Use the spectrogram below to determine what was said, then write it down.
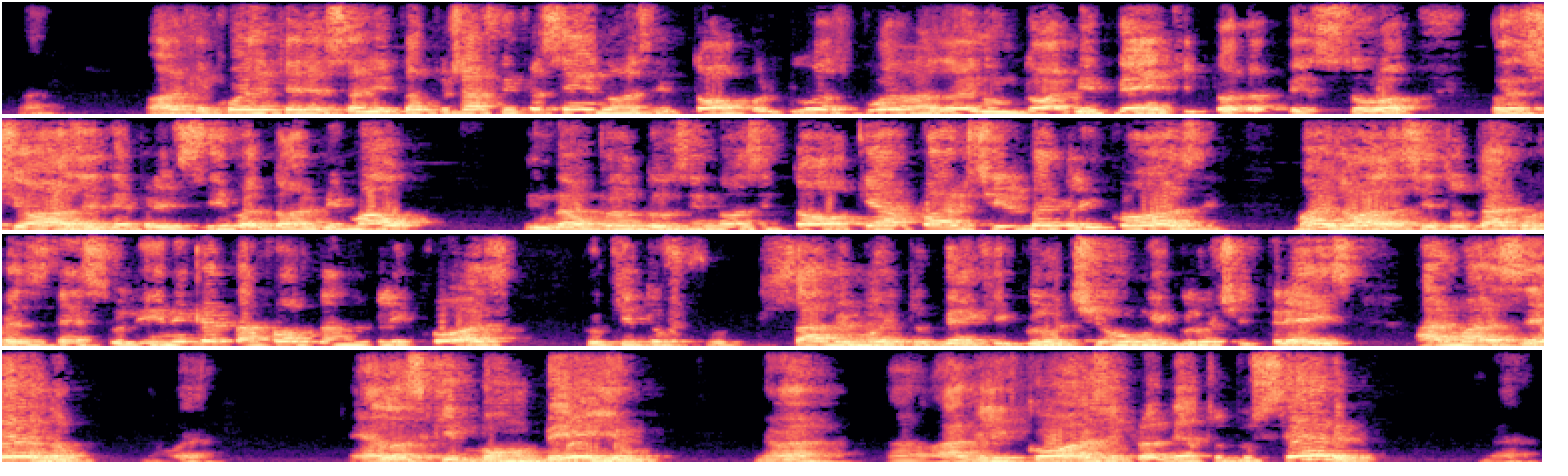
Né? Olha que coisa interessante. Então, tu já fica sem inositol por duas boas razões. Não dorme bem, que toda pessoa ansiosa e depressiva dorme mal e não produz inositol, que é a partir da glicose. Mas olha, se tu está com resistência insulínica, está faltando glicose, porque tu sabe muito bem que GLUT1 e GLUT3 armazenam, não é? Elas que bombeiam não é? a, glicose para dentro do cérebro, né?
